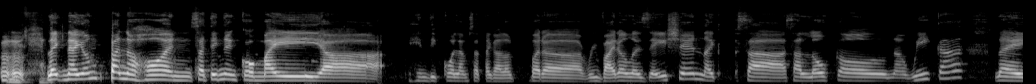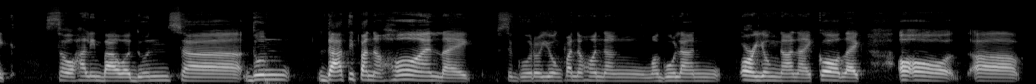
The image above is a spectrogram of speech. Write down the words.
Mm. Okey. Like ngayong panahon, sa tingin ko may, ah, hindi ko alam sa Tagalog, but, ah, revitalization like sa sa local na wika. Like, so halimbawa dun sa dun dati panahon, like siguro yung panahon ng magulang or yung nanay ko, like, oo, ah,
